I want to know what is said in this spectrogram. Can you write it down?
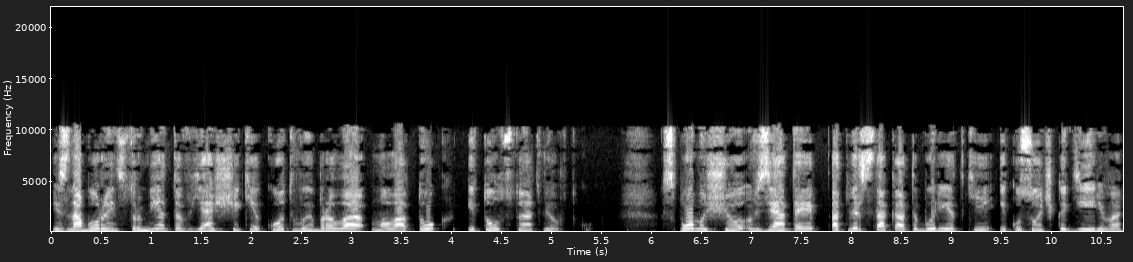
Из набора инструментов в ящике кот выбрала молоток и толстую отвертку. С помощью взятой от верстака табуретки и кусочка дерева,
